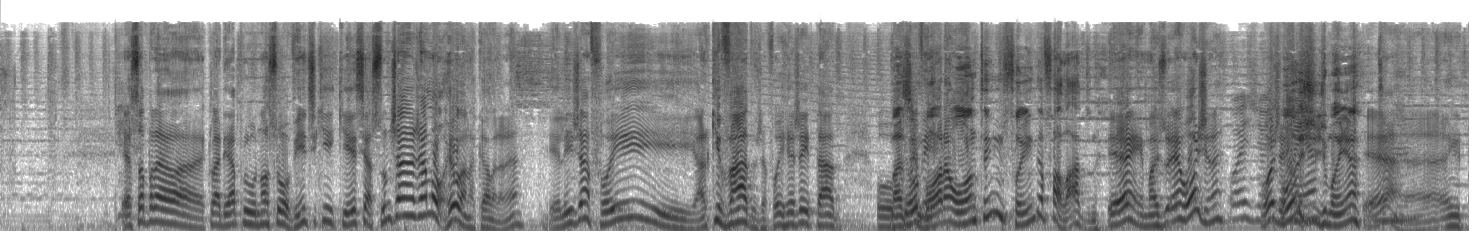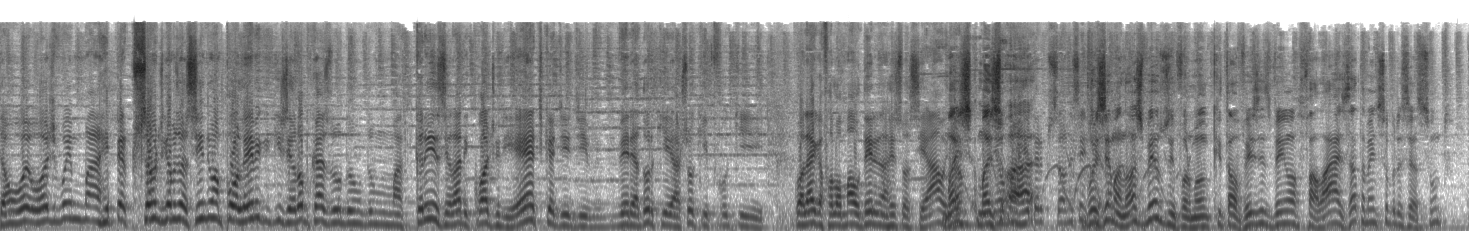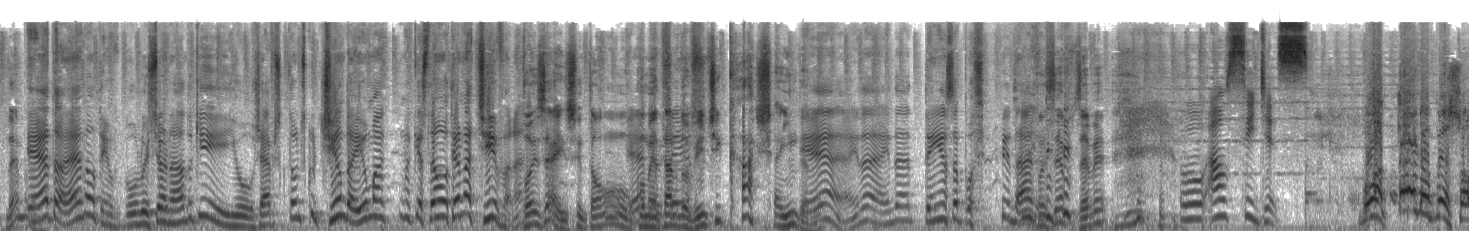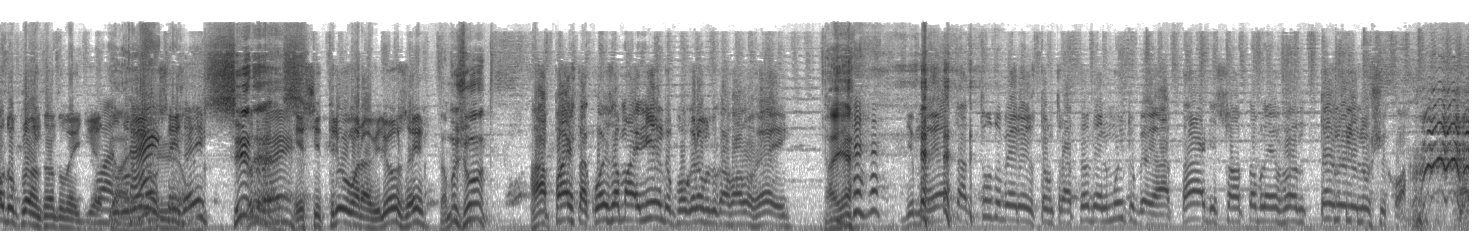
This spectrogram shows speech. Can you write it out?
É só pra clarear pro nosso ouvinte que, que esse assunto já, já morreu lá na Câmara, né? Ele já foi arquivado, já foi rejeitado. O Mas houve- embora ontem foi ainda falado, né? É, mas é hoje, né? Hoje, hoje, Hoje de manhã? É, é, então ho- hoje foi uma repercussão, digamos assim, de uma polêmica que gerou por causa de uma crise lá de código de ética, de, de vereador que achou que, que colega falou mal dele na rede social. Mas, então, mas uma a, repercussão nesse pois é, sentido. mas nós mesmos informamos que talvez eles venham a falar exatamente sobre esse assunto. Lembra? É, tá, é, não, tem o Luiz Fernando que, e o Jefferson que estão discutindo aí uma, uma questão alternativa, né? Pois é, isso então o É, comentário do ouvinte encaixa ainda. né? É, ainda, ainda tem tem essa possibilidade. Você, você vê. O Alcides. Boa tarde ao pessoal do Plantão do Meio Dia. Boa Tudo bem tarde. com vocês aí? Tudo bem. Esse trio maravilhoso aí? Tamo junto. Rapaz, tá coisa mais linda o programa do Cavalo Velho, hein? Aí é? De manhã tá tudo beleza, estão tratando ele muito bem. À tarde só estão levantando ele no chicote.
